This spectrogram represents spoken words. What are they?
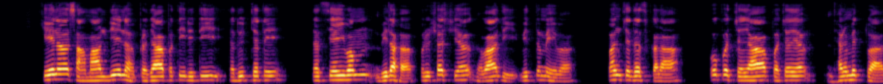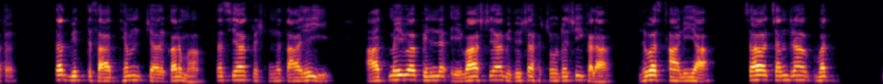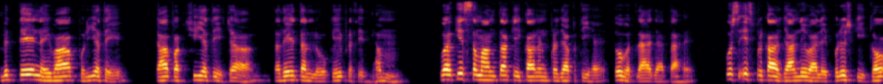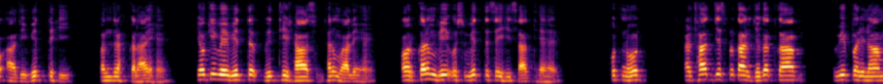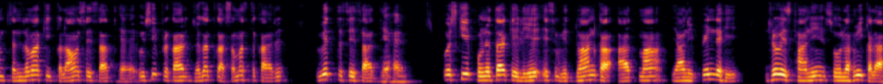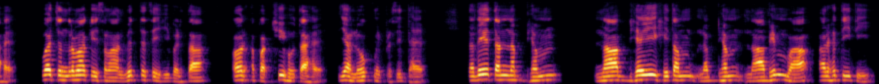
केन सामान्येन प्रजापतिरिति तदुच्यते, तस्यैवं विदः पुरुषस्य गवादि वित्तमेव पंचदश कला, उपचयापचय धर्मित्वात् तद्वित्तसाध्यं च कर्म तस्य कृष्णतायै आत्मैव पिंड एवास्य विदुषः षोडशी कला ध्रुवस्थानीया। स चंद्रवत् वित्तेनैवापुर्यते चापक्षीयते च तदेतल्लोके प्रसिद्धम। वह किस समानता के कारण प्रजापति है तो बतलाया जाता है। उस इस प्रकार जानने वाले पुरुष की गौ आदि वित्त ही पंद्रह कलाएँ हैं, क्योंकि वे वित्त वृद्धिहास धर्म वाले हैं, और कर्म भी उस वित्त से ही साध्य है। फुटनोट, अर्थात जिस प्रकार जगत का विपरिणाम चंद्रमा की कलाओं से साध्य है, उसी प्रकार जगत का समस्त कार्य वित्त से साध्य है। उसकी पूर्णता के लिए इस विद्वान का आत्मा, यानी पिंड ही ध्रुव स्थानीय सोलहवीं कला है। वह चंद्रमा के समान वित्त से ही बढ़ता और अपक्षी होता है, यह लोक में प्रसिद्ध है। तदे तन्नभ्यम नाभ्यहितम नभ्यम नाभिम वा अर्हतीति।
